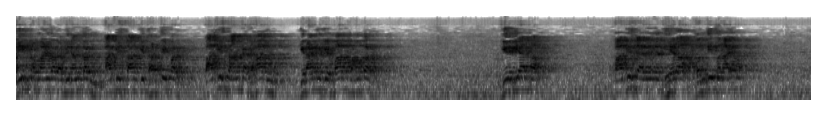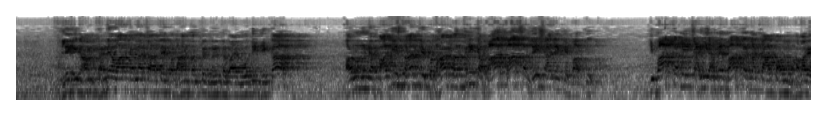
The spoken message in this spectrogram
वीर कमांडर अभिनंदन पाकिस्तान की धरती पर पाकिस्तान का जहाज़ गिराने के बाद वहाँ पर गिर गया था। पाकिस्तानियों ने घेरा, बंदी बनाया। लेकिन हम धन्यवाद करना चाहते हैं प्रधानमंत्री नरेंद्र भाई मोदी जी का और उन्होंने पाकिस्तान के प्रधानमंत्री का बार बार संदेश आने के बावजूद कि बात करनी चाहिए, हमें बात करना चाहता हूँ। हमारे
